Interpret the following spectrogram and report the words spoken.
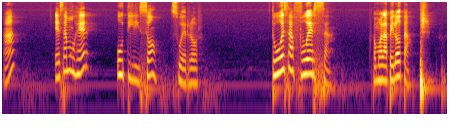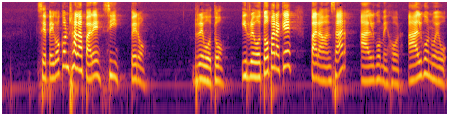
¿Ah? Esa mujer utilizó su error. Tuvo esa fuerza, como la pelota. Se pegó contra la pared, sí, pero rebotó. ¿Y rebotó para qué? Para avanzar a algo mejor, a algo nuevo.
